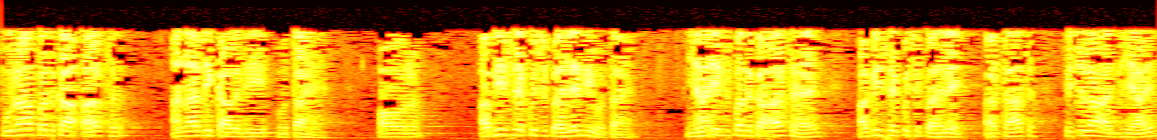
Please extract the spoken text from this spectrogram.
पूरा पद का अर्थ अनादिकाल भी होता है और अभी से कुछ पहले भी होता है। यहाँ इस पद का अर्थ है अभी से कुछ पहले अर्थात पिछला अध्याय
